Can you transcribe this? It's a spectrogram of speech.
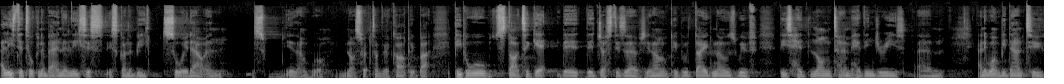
at least they're talking about it and at least it's, it's going to be sorted out and you know, well, not swept under the carpet, but people will start to get their, their just deserves. You know, people diagnosed with these head long term head injuries, um, and it won't be down to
